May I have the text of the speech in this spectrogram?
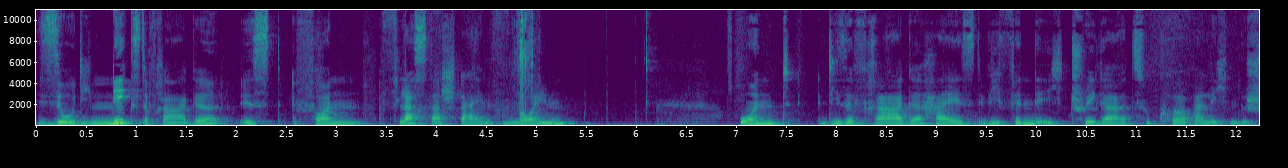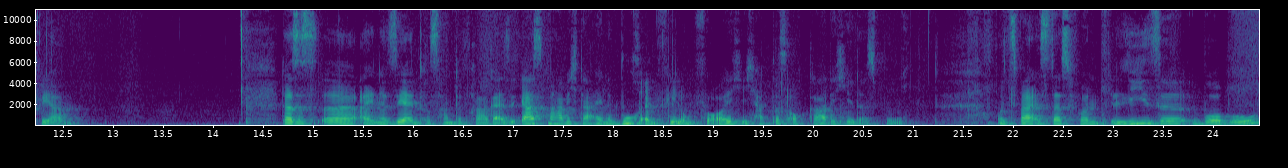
So, die nächste Frage ist von Pflasterstein 9. Und diese Frage heißt, wie finde ich Trigger zu körperlichen Beschwerden? Das ist äh, eine sehr interessante Frage. Also erstmal habe ich da eine Buchempfehlung für euch. Ich habe das auch gerade hier, das Buch. Und zwar ist das von Lise Bourbeau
